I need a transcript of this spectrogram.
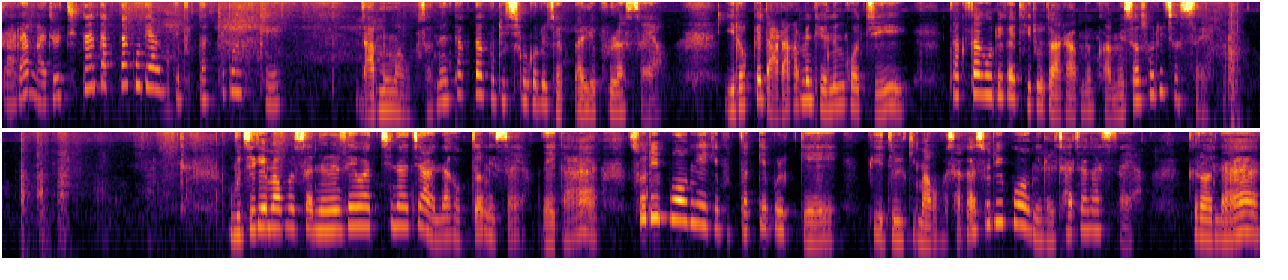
나랑 아주 친한 딱따구리한테 부탁해볼게. 나무 마법사는 딱따구리 친구를 재빨리 불렀어요. 이렇게 날아가면 되는 거지. 딱따구리가 뒤로 날아가면 가면서 소리쳤어요. 무지개 마법사는 새와 친하지 않아 걱정했어요. 내가 수리부엉이에게 부탁해 볼게. 비둘기 마법사가 수리부엉이를 찾아갔어요. 그러나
